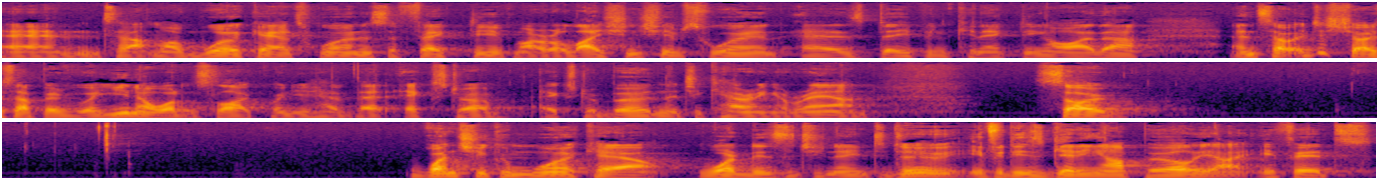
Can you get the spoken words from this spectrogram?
and uh, my workouts weren't as effective, my relationships weren't as deep and connecting either. And so it just shows up everywhere. You know what it's like when you have that extra extra burden that you're carrying around. So once you can work out what it is that you need to do, if it is getting up earlier, if it's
